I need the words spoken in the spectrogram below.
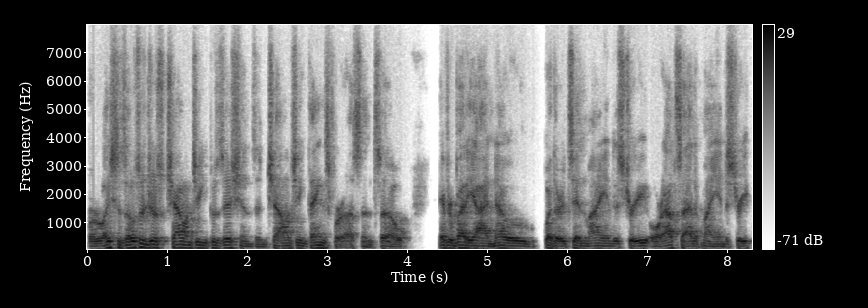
relations those are just challenging positions and challenging things for us and so everybody I know, whether it's in my industry or outside of my industry,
